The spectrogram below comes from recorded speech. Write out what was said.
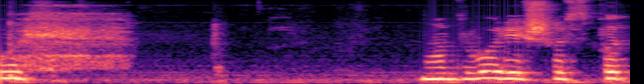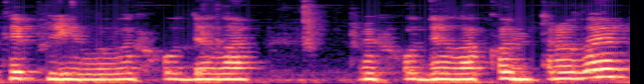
Ой, на дворі щось потепліло. Виходила, приходила контролер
